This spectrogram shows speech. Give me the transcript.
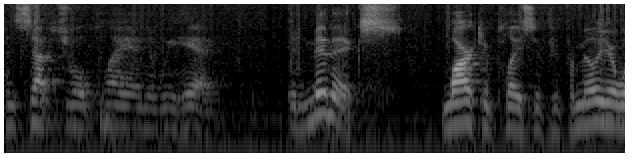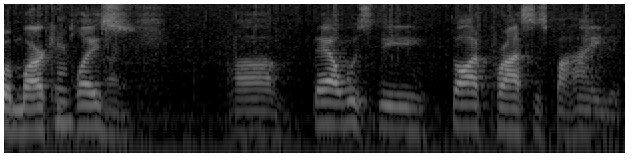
conceptual plan that we had. It mimics Marketplace, if you're familiar with Marketplace. Uh, That was the thought process behind it.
